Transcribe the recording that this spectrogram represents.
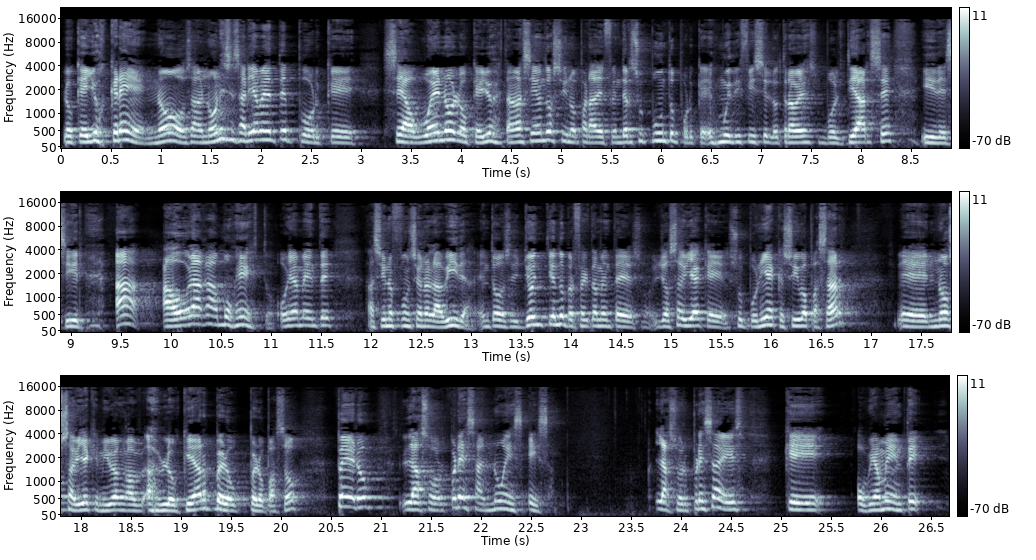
lo que ellos creen, ¿no? O sea, no necesariamente porque sea bueno lo que ellos están haciendo, sino para defender su punto, porque es muy difícil otra vez voltearse y decir, ah, ahora hagamos esto. Obviamente, así no funciona la vida. Entonces, yo entiendo perfectamente eso. Yo sabía que, suponía que eso iba a pasar, eh, no sabía que me iban a, bloquear, pero, pero pasó. Pero la sorpresa no es esa. La sorpresa es que, obviamente,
